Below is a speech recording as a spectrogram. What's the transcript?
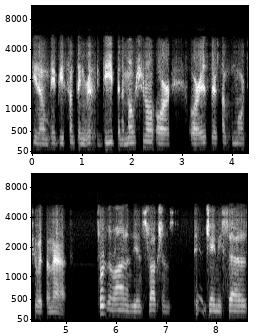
you know, maybe something really deep and emotional, or or is there something more to it than that? Further on in the instructions, Jamie says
